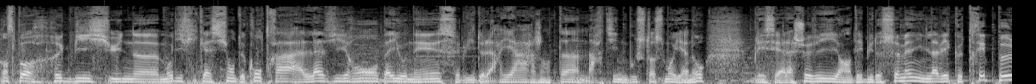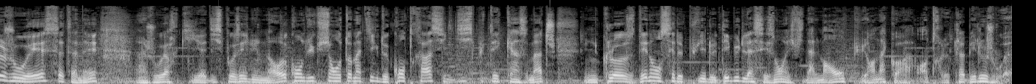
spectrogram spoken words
En sport, rugby, une modification de contrat à l'aviron bayonnais, celui de l'arrière argentin Martin Bustos Moyano. Blessé à la cheville en début de semaine, il n'avait que très peu joué cette année. Un joueur qui a disposé d'une reconduction automatique de contrat s'il disputait 15 matchs, une clause dénoncée depuis le début de la saison et finalement rompue en accord entre le club et le joueur.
